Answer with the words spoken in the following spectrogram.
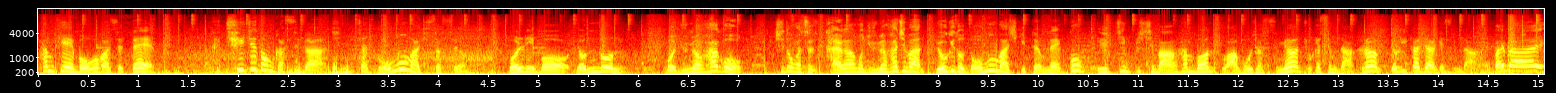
함께 먹어봤을 때 그 치즈 돈가스가 진짜 너무 맛있었어요. 멀리 뭐 연돈 뭐 유명하고 치즈 돈가스 다양한 건 유명하지만 여기도 너무 맛있기 때문에 꼭 일진 PC방 한번 와보셨으면 좋겠습니다. 그럼 여기까지 하겠습니다. 바이바이.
